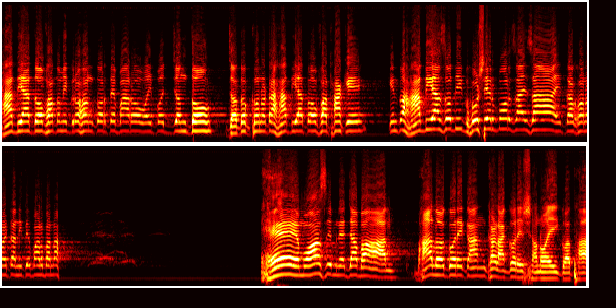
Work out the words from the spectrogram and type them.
হাদিয়া তোফা তুমি গ্রহণ করতে পারো ওই পর্যন্ত। যতক্ষণ ওটা হাদিয়া তোফা থাকে, কিন্তু হাদিয়া যদি ঘোষের পর্যায়ে যায়, তখন ওইটা নিতে পারবা না। হে মহাসিবনে জাবাল, ভালো করে কান খাড়া করে শোনো এই কথা।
